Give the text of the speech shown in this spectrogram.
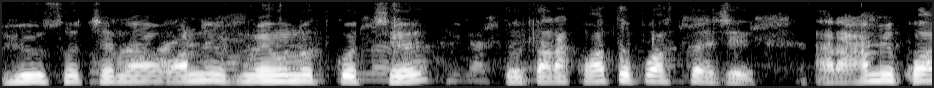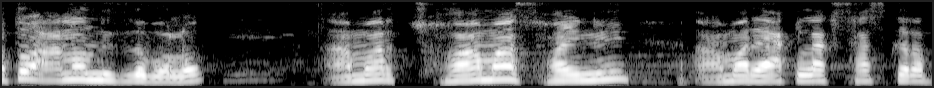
ভিউস হচ্ছে না অনেক মেহনত করছে তো তারা কত পস্তাচ্ছে? আর আমি কত আনন্দিত বলো? আমার ছ মাস হয়নি আমার এক লাখ সাবস্ক্রাইব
